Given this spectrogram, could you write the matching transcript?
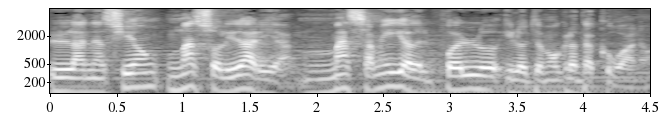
la nación más solidaria, más amiga del pueblo y los demócratas cubanos.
